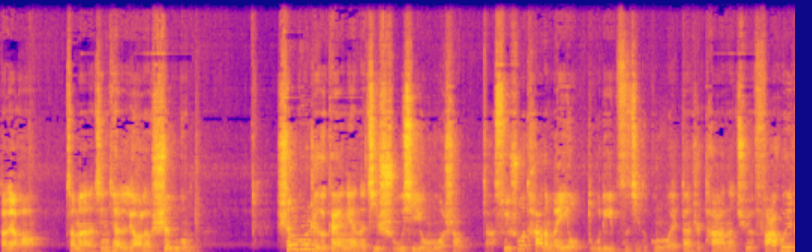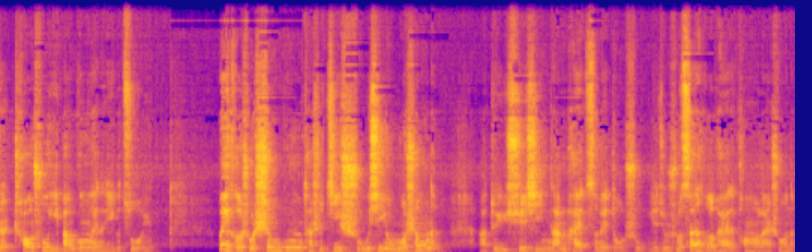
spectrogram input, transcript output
大家好，咱们今天聊聊申宫。申宫这个概念呢，既熟悉又陌生啊。虽说它呢没有独立自己的宫位，但是它呢却发挥着超出一般宫位的一个作用。为何说申宫它是既熟悉又陌生呢？啊，对于学习南派紫微斗数，也就是说三合派的朋友来说呢，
